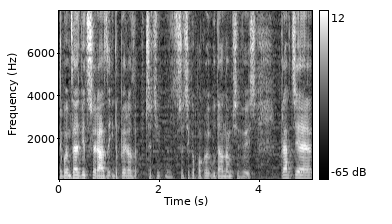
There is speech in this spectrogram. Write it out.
Ja byłem zaledwie trzy razy i dopiero z, w trzeci, z trzeciego pokoju udało nam się wyjść. Wprawdzie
